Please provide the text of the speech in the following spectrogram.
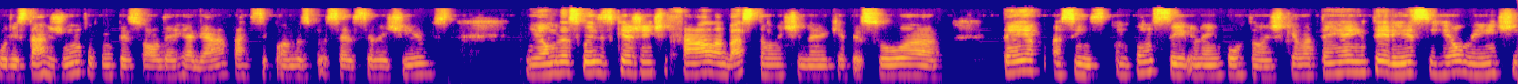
por estar junto com o pessoal da RH, participando dos processos seletivos. E é uma das coisas que a gente fala bastante, né, que a pessoa tenha assim um conselho, né, importante, que ela tenha interesse realmente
